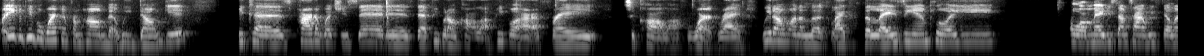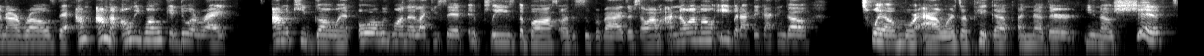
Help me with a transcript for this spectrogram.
or even people working from home that we don't get. Because part of what you said is that people don't call off. People are afraid to call off work, right? We don't want to look like the lazy employee, or maybe sometimes we feel in our roles that I'm, I'm the only one who can do it right. I'm gonna keep going, or we want to, like you said, it please the boss or the supervisor. So I'm, I know I'm on E, but I think I can go 12 more hours or pick up another, you know, shift.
